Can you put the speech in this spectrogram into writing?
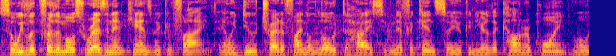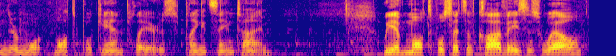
So we look for the most resonant cans we could find, and we do try to find a low to high significance so you can hear the counterpoint when there are multiple can players playing at the same time. We have multiple sets of claves as well,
